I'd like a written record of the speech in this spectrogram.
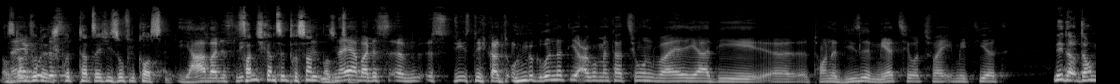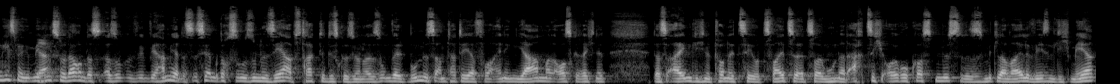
Also Naja, dann würde gut, der Sprit tatsächlich so viel kosten. ja, aber das liegt, Fand ich ganz interessant. Mal so naja, aber das ähm, ist, die ist nicht ganz unbegründet, die Argumentation, weil ja die äh, Tonne Diesel mehr CO2 emittiert. Nee, da, darum ging es mir. Mir Ja. ging es nur darum, dass, also wir, wir haben ja, das ist ja doch so, so eine sehr abstrakte Diskussion. Also das Umweltbundesamt hatte ja vor einigen Jahren mal ausgerechnet, dass eigentlich eine Tonne CO2 zu erzeugen 180 Euro kosten müsste. Das ist mittlerweile wesentlich mehr,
